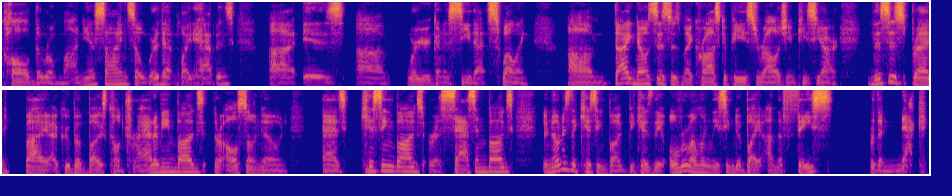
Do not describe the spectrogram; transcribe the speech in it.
called the Romaña sign. So where that bite happens uh, is uh, where you're going to see that swelling. Um, diagnosis is microscopy, serology, and PCR. This is spread by a group of bugs called triatomine bugs. They're also known as kissing bugs or assassin bugs. They're known as the kissing bug because they overwhelmingly seem to bite on the face or the neck.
